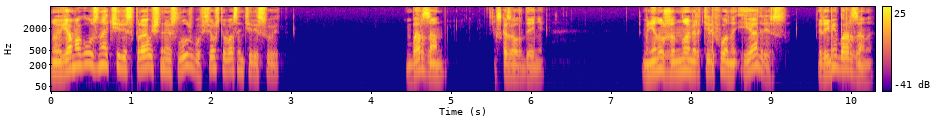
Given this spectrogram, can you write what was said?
Но я могу узнать через справочную службу все, что вас интересует». «Барзан», — сказал Дэнни. «Мне нужен номер телефона и адрес Реми Барзана».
